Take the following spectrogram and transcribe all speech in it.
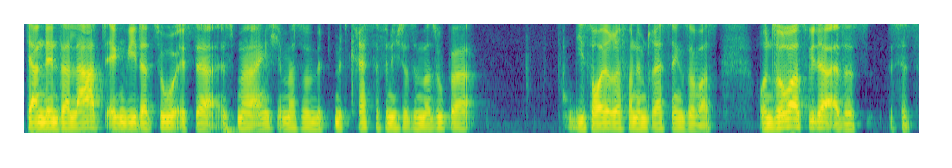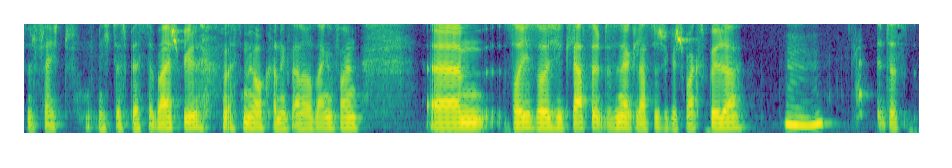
dann den Salat irgendwie dazu ist ja ist man eigentlich immer so mit mit Kresse finde ich das immer super. Die Säure von dem Dressing sowas und sowas wieder. Also es ist jetzt vielleicht nicht das beste Beispiel, weil es mir auch gerade nichts anderes eingefallen. Ähm, solche solche Klasse, das sind ja klassische Geschmacksbilder. Mhm. Das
